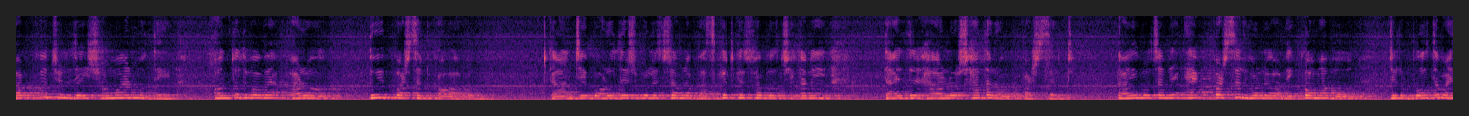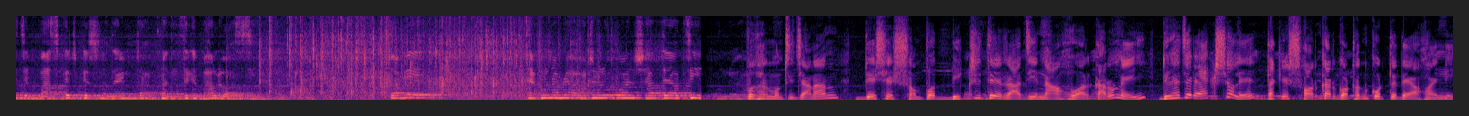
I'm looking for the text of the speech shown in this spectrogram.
লক্ষ্য ছিল যে এই সময়ের মধ্যে অন্ততভাবে আরও দুই পার্সেন্ট কমাবো। কারণ যে বড় দেশ বলেছিল আমরা বাস্কেট কেস পাবো সেখানে দারিদ্রের হার হলো সতেরো পার্সেন্ট। তো আমি বলছি আমি এক পার্সেন্ট হলেও আমি কমাবো যেন বলতে পারি যে বাস্কেট কেস না আপনাদের থেকে ভালো আছি। তবে এখন আমরা আঠারো পয়েন্ট সাথে আছি। প্রধানমন্ত্রী জানান দেশের সম্পদ বিক্রিতে রাজি না হওয়ার কারণেই দুই হাজার এক সালে তাকে সরকার গঠন করতে দেয়া হয়নি।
